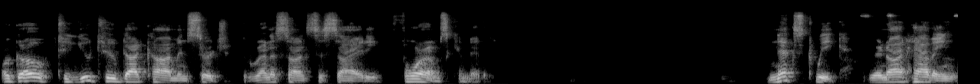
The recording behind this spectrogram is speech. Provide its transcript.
or go to youtube.com and search the Renaissance Society Forums Committee. Next week, we're not having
